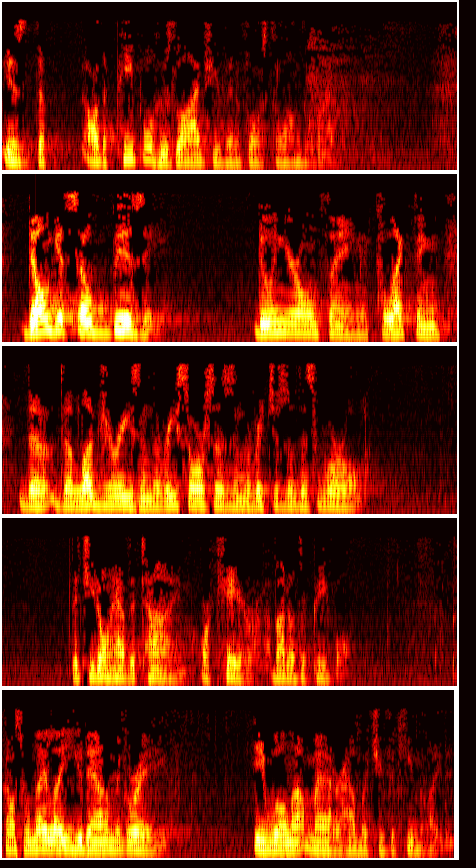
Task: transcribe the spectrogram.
is the, are the people whose lives you've influenced along the way. Don't get so busy doing your own thing and collecting the, the luxuries and the resources and the riches of this world that you don't have the time or care about other people. Because when they lay you down in the grave, it will not matter how much you've accumulated.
